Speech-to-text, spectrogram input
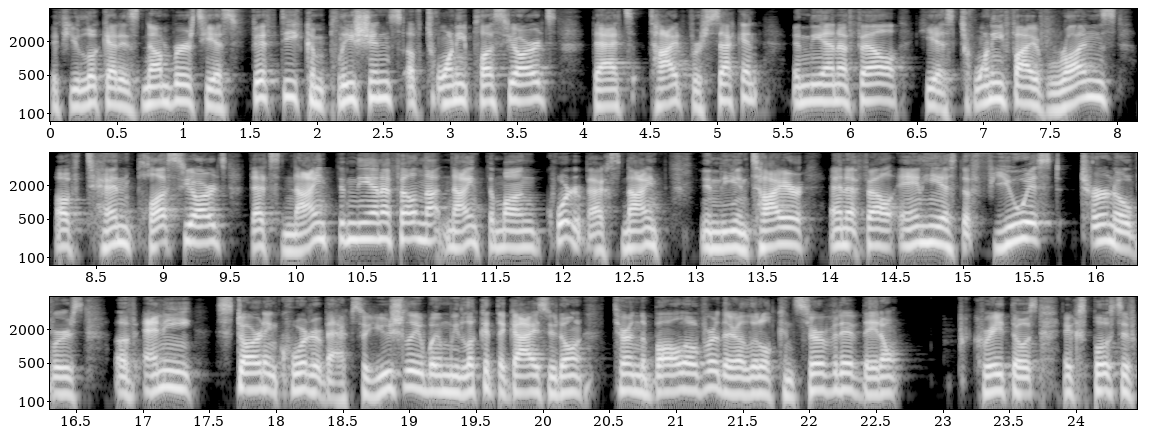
If you look at his numbers, he has 50 completions of 20 plus yards. That's tied for second in the NFL. He has 25 runs of 10 plus yards. That's ninth in the NFL, not ninth among quarterbacks, ninth in the entire NFL. And he has the fewest turnovers of any starting quarterback. So usually when we look at the guys who don't turn the ball over, they're a little conservative. They don't create those explosive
